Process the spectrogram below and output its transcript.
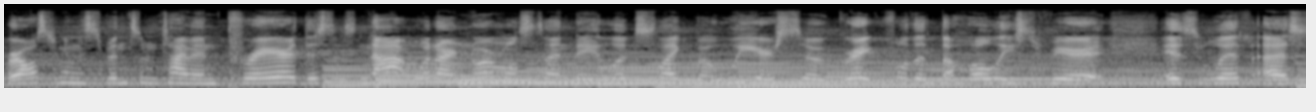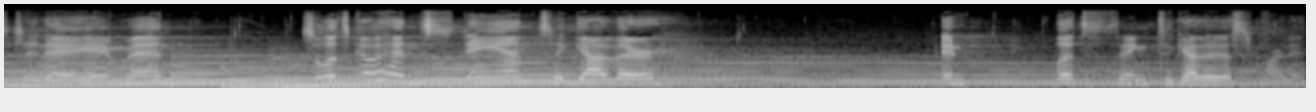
We're also going to spend some time in prayer. This is not what our normal Sunday looks like, but we are so grateful that the Holy Spirit is with us today. Amen. So let's go ahead and stand together and let's sing together this morning.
